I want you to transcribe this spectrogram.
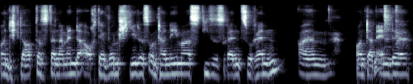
Und ich glaube, das ist dann am Ende auch der Wunsch jedes Unternehmers, dieses Rennen zu rennen ähm, und am Ende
